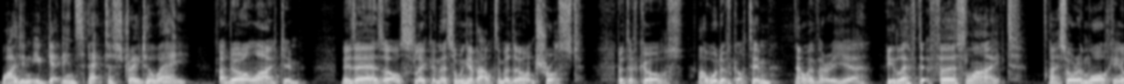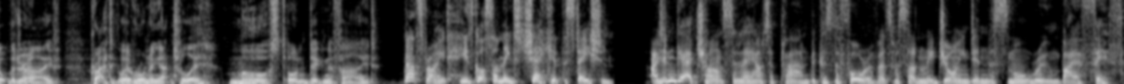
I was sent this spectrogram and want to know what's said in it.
Why didn't you get the inspector straight away? I don't like him. His hair's all slick, and there's something about him I don't trust. But of course, I would have got him. However, he, uh, he left at first light. I saw him walking up the drive, practically running actually, most undignified. That's right, he's got something to check at the station. I didn't get a chance to lay out a plan because the four of us were suddenly joined in the small room by a fifth.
